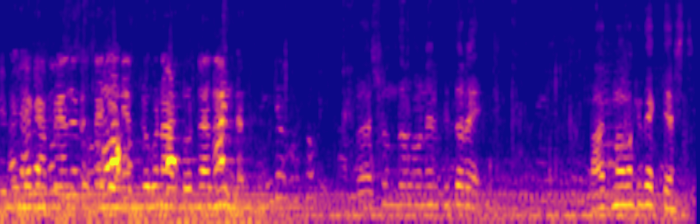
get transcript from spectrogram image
Biblical Appearance Society, Neptuguna 2000. সুন্দরবনের ভিতরে বাঘ মামাকে দেখতে আসছি।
